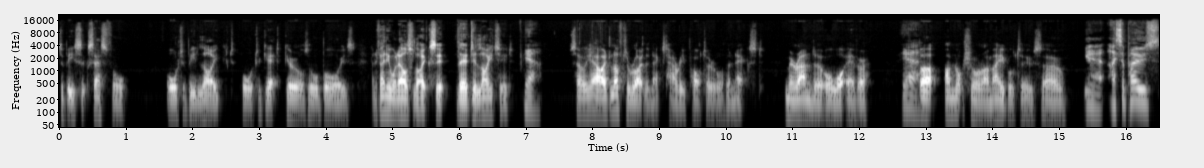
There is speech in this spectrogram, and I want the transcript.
to be successful or to be liked or to get girls or boys. And if anyone else likes it, they're delighted. yeah. So, yeah, I'd love to write the next Harry Potter or the next Miranda or whatever, Yeah, but I'm not sure I'm able to. So, yeah. I suppose.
